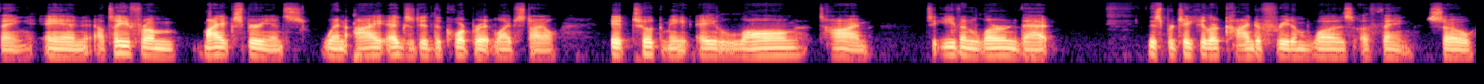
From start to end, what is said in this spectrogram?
thing. And I'll tell you from my experience, when I exited the corporate lifestyle, it took me a long time to even learn that this particular kind of freedom was a thing. So,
